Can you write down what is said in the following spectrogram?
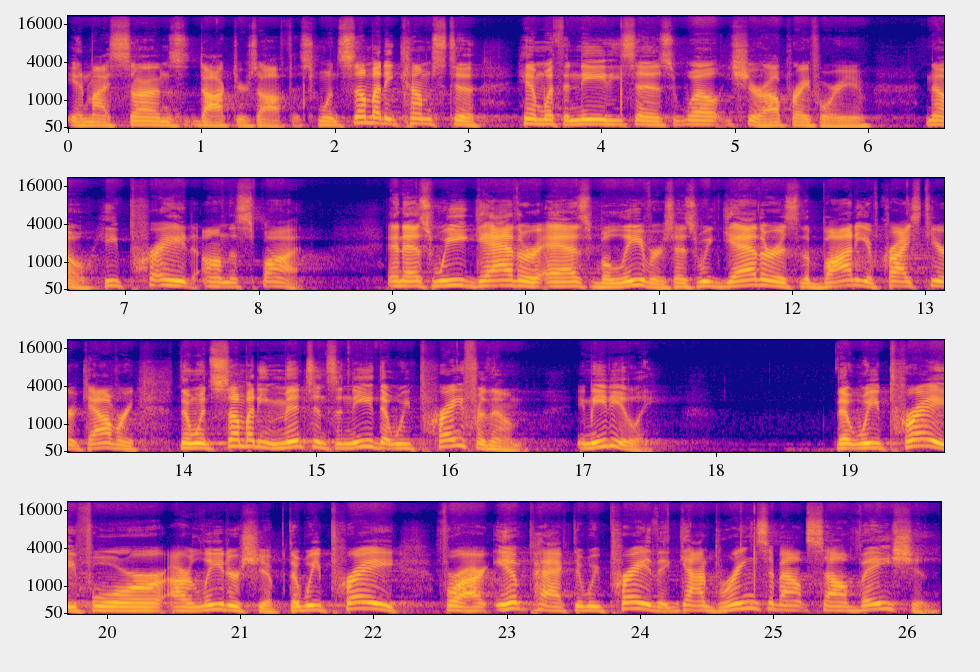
in my son's doctor's office. When somebody comes to him with a need, he says, Well, sure, I'll pray for you. No, he prayed on the spot. And as we gather as believers, as we gather as the body of Christ here at Calvary, then when somebody mentions a need, that we pray for them immediately. That we pray for our leadership, that we pray for our impact, that we pray that God brings about salvation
